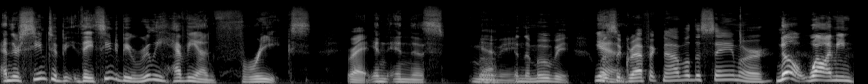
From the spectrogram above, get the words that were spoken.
And there seem to be, they seem to be really heavy on freaks right. in in this Yeah. movie. In the movie, Yeah. was the graphic novel the same or? no, well, I mean,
